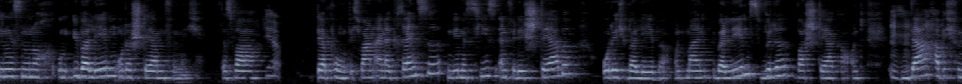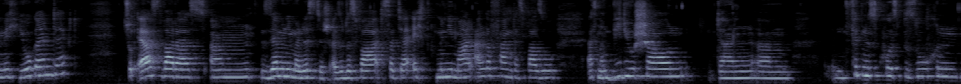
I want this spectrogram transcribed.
ging es nur noch um Überleben oder Sterben für mich. Das war ja. der Punkt. Ich war an einer Grenze, in dem es hieß, entweder ich sterbe oder ich überlebe. Und mein Überlebenswille war stärker. Und mhm. da habe ich für mich Yoga entdeckt Zuerst war das ähm, sehr minimalistisch. Also das war, das hat ja echt minimal angefangen. Das war so erstmal ein Video schauen, dann ähm, einen Fitnesskurs besuchen.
